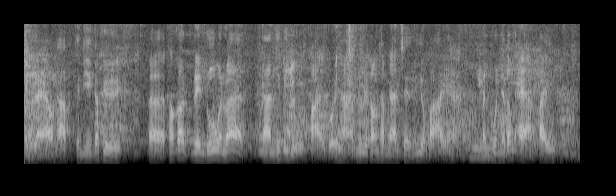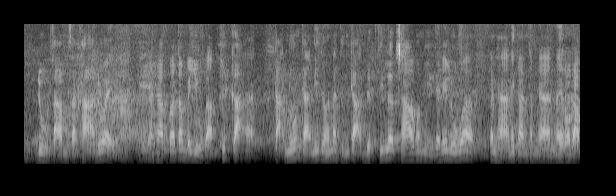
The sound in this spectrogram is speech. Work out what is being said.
อยู่แล้วครับ ทีนี้ก็คือ เอ่อเขาก็เรียนรู้กันว่าการที่ไปอยู่ฝ่ายบริหารที่จะต้องทำงานเชิงนโยบายอะมันควรจะต้องแอบไป ดูตามสาขาด้วยนะครับก็ต้องไปอยู่แบบทุกกะกะนู้นกะนี้จนกระทั่งถึงกะดึกที่เลิกเช้าก็มีจะได้รู้ว่าปัญหาในการทำงานในระดับ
